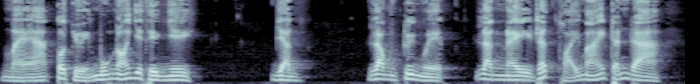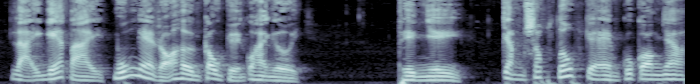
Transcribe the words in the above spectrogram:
Mẹ có chuyện muốn nói với Thiên Nhi. Dân. Long Truy Nguyệt lần này rất thoải mái tránh ra, lại ghé tai muốn nghe rõ hơn câu chuyện của hai người. Thiên Nhi, chăm sóc tốt cho em của con nha.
